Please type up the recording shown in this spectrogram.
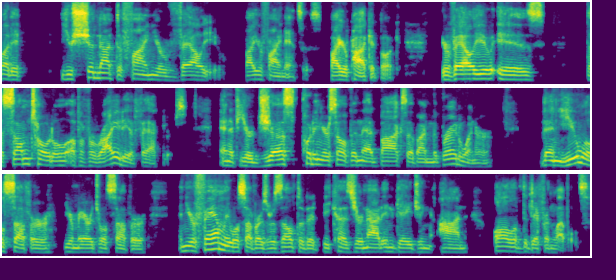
but it you should not define your value by your finances by your pocketbook your value is the sum total of a variety of factors. And if you're just putting yourself in that box of I'm the breadwinner, then you will suffer, your marriage will suffer, and your family will suffer as a result of it because you're not engaging on all of the different levels.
